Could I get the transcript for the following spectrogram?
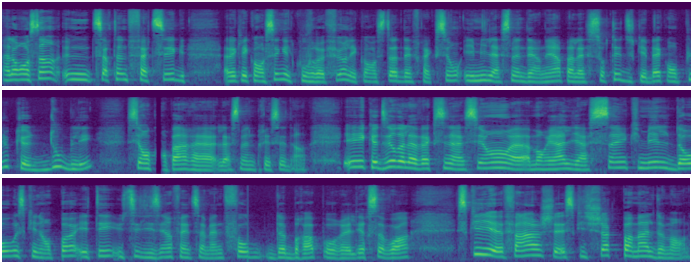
Alors, on sent une certaine fatigue avec les consignes et le couvre-feu. Les constats d'infraction émis la semaine dernière par la Sûreté du Québec ont plus que doublé si on compare à la semaine précédente. Et que dire de la vaccination? À Montréal, il y a 5000 doses qui n'ont pas été utilisées en fin de semaine, faute de bras pour les recevoir. Ce qui fâche, ce qui choque pas mal de monde.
